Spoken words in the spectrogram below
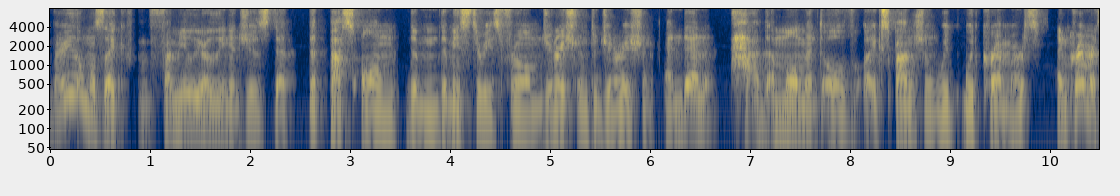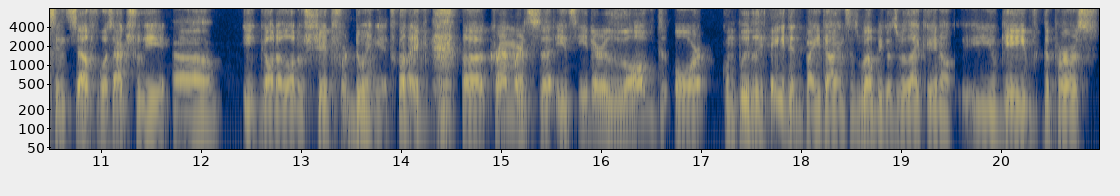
very almost like familiar lineages that that pass on the, the mysteries from generation to generation and then had a moment of expansion with with kremmerz. And kremmerz himself was actually uh, he got a lot of shit for doing it. like uh, Kremmerz uh, is either loved or completely hated by Italians as well because we're like, you know, you gave the purse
